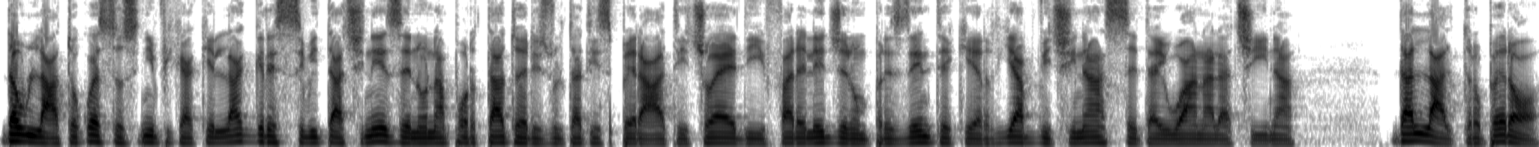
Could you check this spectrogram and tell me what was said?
Da un lato questo significa che l'aggressività cinese non ha portato ai risultati sperati, cioè di fare eleggere un presidente che riavvicinasse Taiwan alla Cina. Dall'altro però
